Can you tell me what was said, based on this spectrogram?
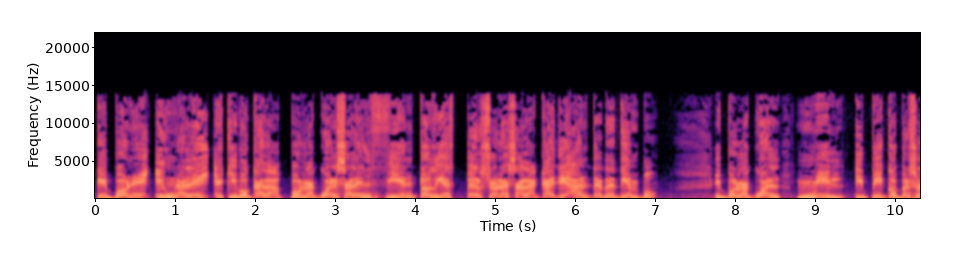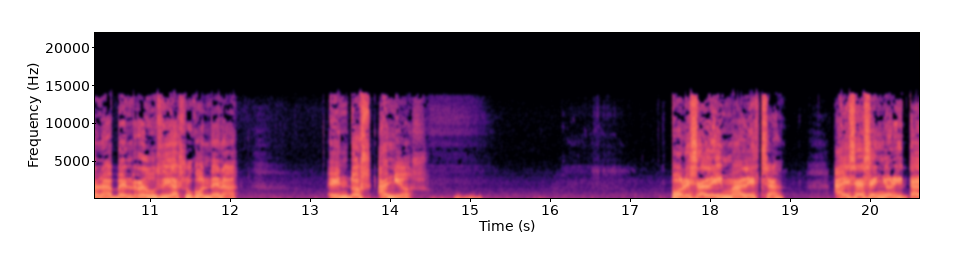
que pone en una ley equivocada por la cual salen 110 personas a la calle antes de tiempo y por la cual mil y pico personas ven reducida su condena en dos años por esa ley mal hecha, a esa señorita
